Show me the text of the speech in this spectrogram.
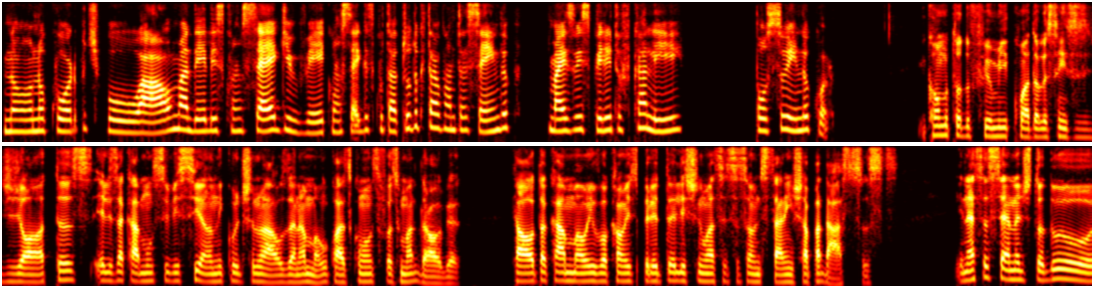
no, no corpo, tipo, a alma deles consegue ver, consegue escutar tudo que tá acontecendo, mas o espírito fica ali possuindo o corpo. E como todo filme com adolescentes idiotas, eles acabam se viciando e continuar usando a mão quase como se fosse uma droga. Então, ao tocar a mão e invocar um espírito, eles tinham a sensação de estarem chapadaços. E nessa cena de todo,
